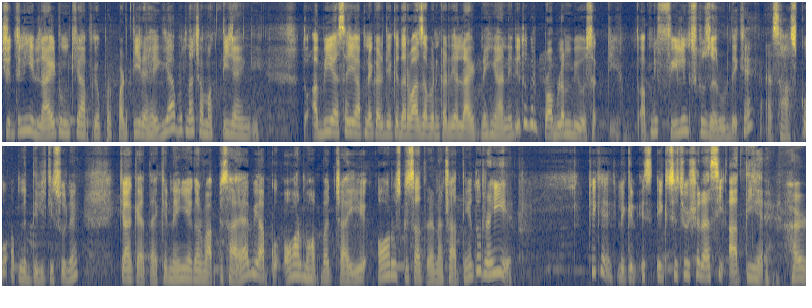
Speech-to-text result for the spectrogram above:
जितनी लाइट उनकी आपके ऊपर पड़ती रहेगी आप उतना चमकती जाएँगी। तो अभी ऐसा ही आपने कर दिया कि दरवाज़ा बंद कर दिया, लाइट नहीं आने दी तो फिर प्रॉब्लम भी हो सकती है। तो अपनी फीलिंग्स को ज़रूर देखें, एहसास को अपने दिल की सुने, क्या कहता है कि नहीं, अगर वापस आया भी आपको और मोहब्बत चाहिए और उसके साथ रहना चाहती हैं तो रहिए, ठीक है? लेकिन इस, एक सिचुएशन ऐसी आती है हर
